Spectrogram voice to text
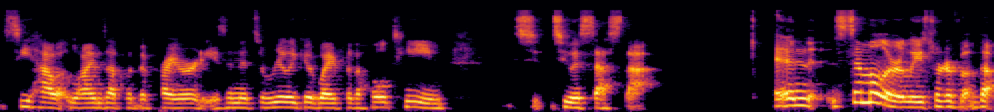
see how it lines up with the priorities. And it's a really good way for the whole team to, to assess that and similarly, sort of the,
